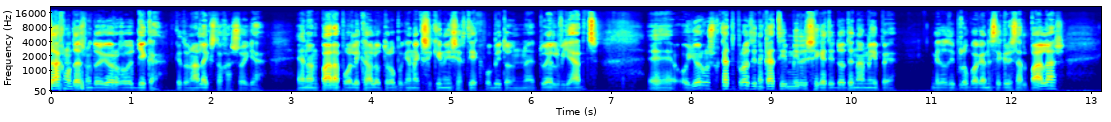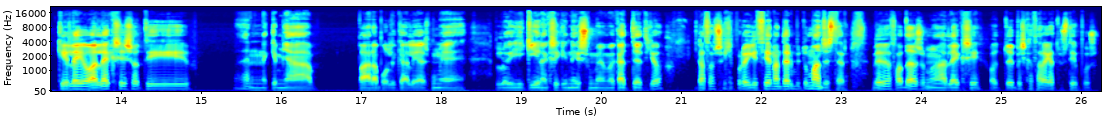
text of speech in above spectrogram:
ψάχνοντας με τον Γιώργο τον Γκίκα και τον Αλέξη τον Χασόγια έναν πάρα πολύ καλό τρόπο για να ξεκινήσει αυτή η εκπομπή των 12 ε, Yards, ε, ο Γιώργος κάτι πρότεινε, κάτι μίλησε για την τότε να μην είπε για το διπλό που έκανε στην Crystal Palace και λέει ο Αλέξης ότι δεν είναι και μια πάρα πολύ καλή ας πούμε λογική να ξεκινήσουμε με κάτι τέτοιο καθώς έχει προηγηθεί ένα ντέρμπι του Μάντζεστερ. Βέβαια, φαντάζομαι, Αλέξη, ότι το είπες καθαρά για τους τύπους.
